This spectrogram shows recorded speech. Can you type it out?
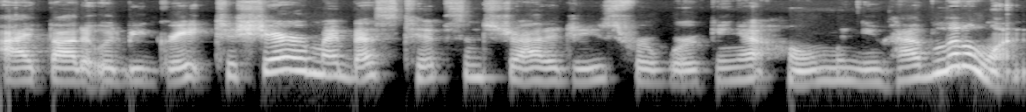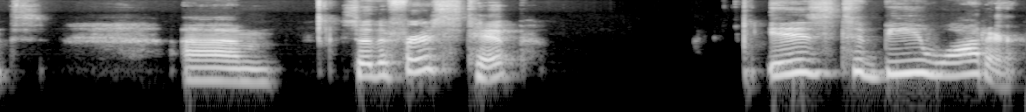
I thought it would be great to share my best tips and strategies for working at home when you have little ones. Um, so, the first tip is to be water.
